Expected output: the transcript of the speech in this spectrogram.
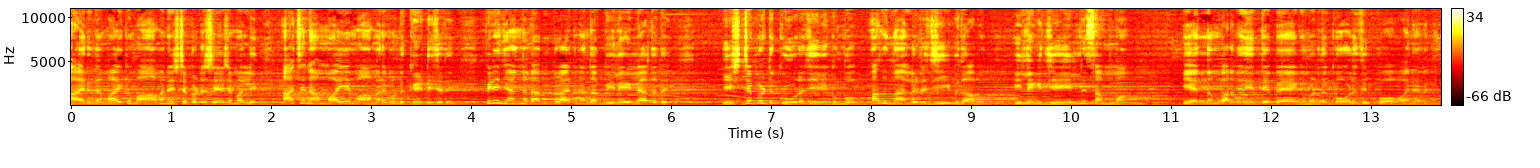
ഹരിതമായിക്ക് മാമൻ ഇഷ്ടപ്പെട്ട ശേഷമല്ലേ അച്ഛൻ അമ്മായിയെ മാമനെ കൊണ്ട് കെട്ടിച്ചത്? പിന്നെ ഞങ്ങളുടെ അഭിപ്രായത്തിന് എന്താ വിലയില്ലാത്തത്? ഇഷ്ടപ്പെട്ട് കൂടെ ജീവിക്കുമ്പോൾ അത് നല്ലൊരു ജീവിതമാവും ഇല്ലെങ്കിൽ ജയിലിന് സമ്മ. എന്നും പറഞ്ഞ് നിത്യ ബാഗും എടുത്ത് കോളേജിൽ പോവാനിറങ്ങി.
